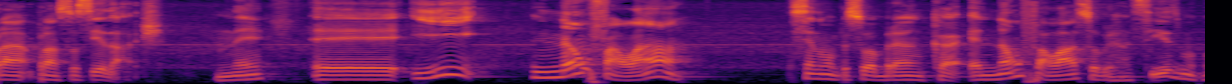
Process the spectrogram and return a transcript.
para a sociedade. Né? É, e não falar sendo uma pessoa branca, é não falar sobre racismo,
